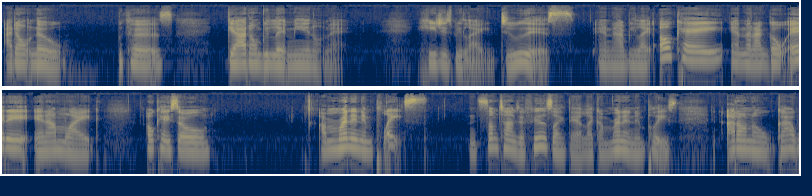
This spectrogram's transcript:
I don't know because God don't be letting me in on that. He just be like, do this. And I'd be like, okay. And then I go edit and I'm like, okay, so I'm running in place. And sometimes it feels like that, like I'm running in place. I don't know, God,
